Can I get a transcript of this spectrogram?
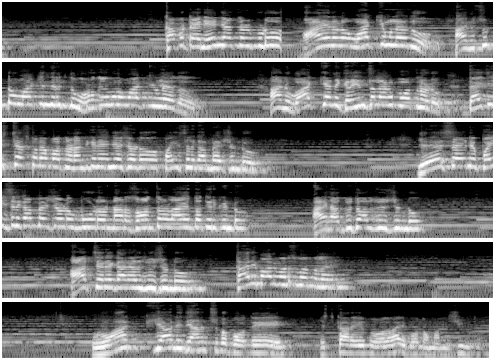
కాబట్టి ఆయన ఏం చేస్తున్నాడు ఇప్పుడు? ఆయనలో వాక్యం లేదు. ఆయన చుట్టూ వాక్యం తిరుగుతుంది హృదయంలో వాక్యం లేదు. ఆయన వాక్యాన్ని గ్రహించలేకపోతున్నాడు డైజెస్ట్ చేసుకోలేకపోతున్నాడు. అందుకని ఏం చేశాడు? పైసలు అమ్మేసిండు. ఏసైని పైసలు కమ్మేశాడు మూడున్నర సంవత్సరాలు ఆయనతో తిరిగిండు. ఆయన అద్భుతాలు చూసిండు ఆశ్చర్యకార్యాలు చూసిండు. కానీ మారి మనసు పొందలే వాక్యాన్ని ధ్యానించకపోతే ఇష్కారయుతో అయిపోతాం మన జీవితం.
